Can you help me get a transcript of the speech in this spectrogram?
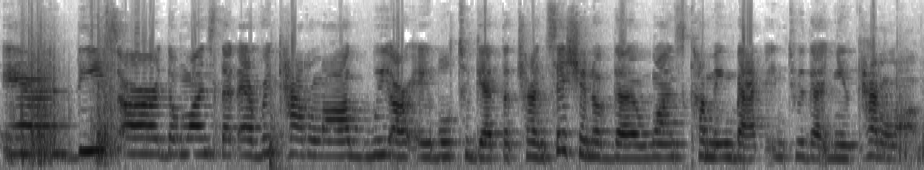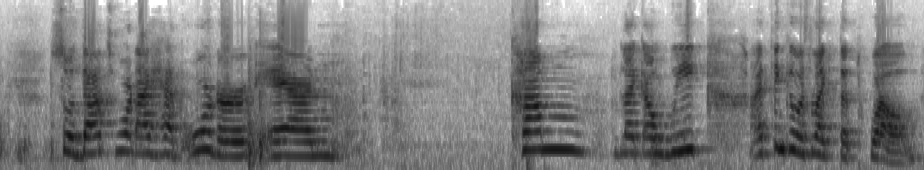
and these are the ones that every catalog we are able to get the transition of the ones coming back into that new catalog so that's what i had ordered and come like a week i think it was like the 12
